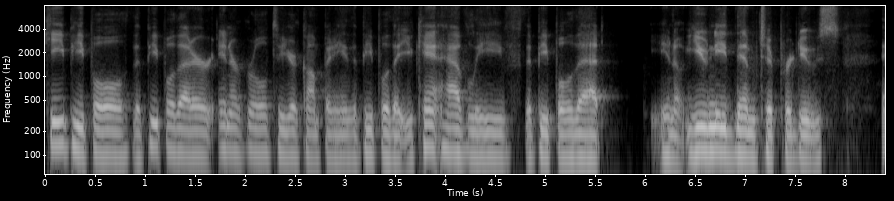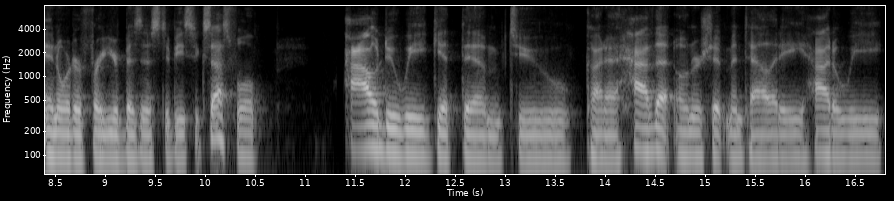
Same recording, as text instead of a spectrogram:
key people, the people that are integral to your company, the people that you can't have leave, the people that you know you need them to produce in order for your business to be successful how do we get them to kind of have that ownership mentality how do we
